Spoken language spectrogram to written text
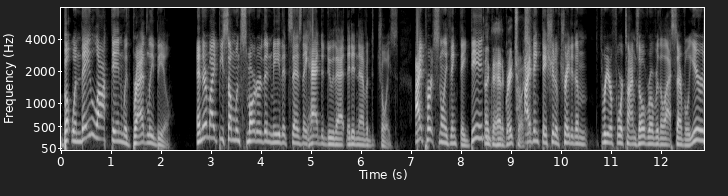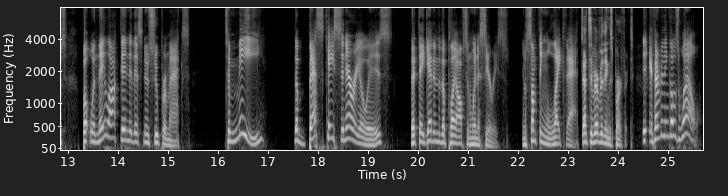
But when they locked in with Bradley Beal, and there might be someone smarter than me that says they had to do that, they didn't have a choice. I personally think they did. I think they had a great choice. I think they should have traded him three or four times over over the last several years. But when they locked into this new Supermax, to me, the best case scenario is that they get into the playoffs and win a series. You know, something like that. That's if everything's perfect. If everything goes well.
